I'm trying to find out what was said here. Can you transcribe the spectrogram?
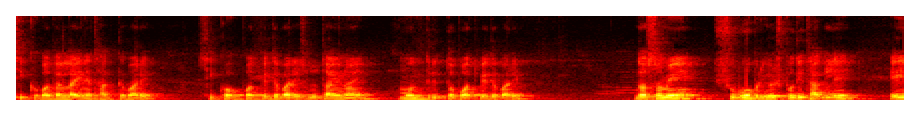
শিক্ষকতার লাইনে থাকতে পারে, শিক্ষক পদ পেতে পারে, শুধু তাই নয়, মন্ত্রিত্ব পদ পেতে পারে। দশমে শুভ বৃহস্পতি থাকলে এই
